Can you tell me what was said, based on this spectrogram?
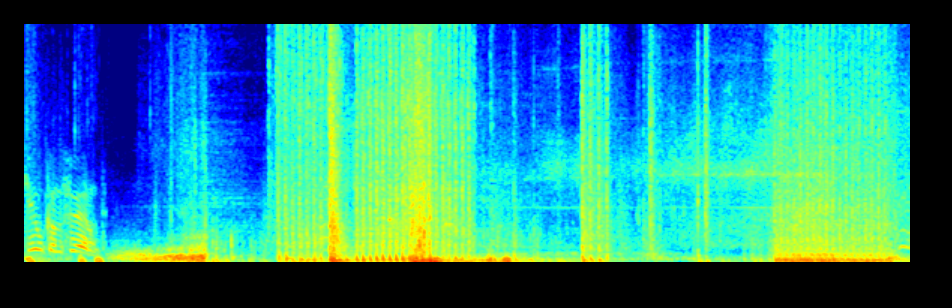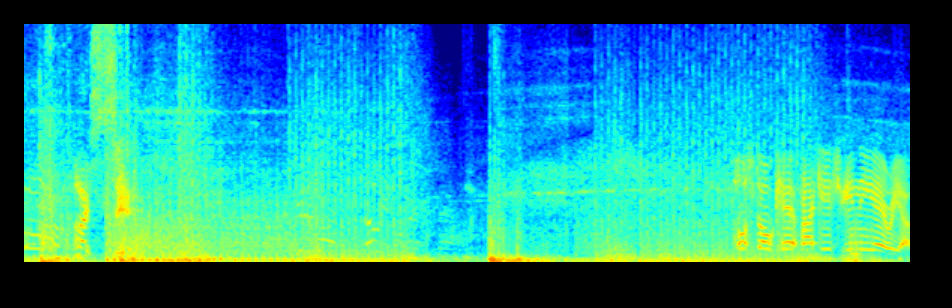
Kill confirmed. I see it! Hostile care package in the area.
